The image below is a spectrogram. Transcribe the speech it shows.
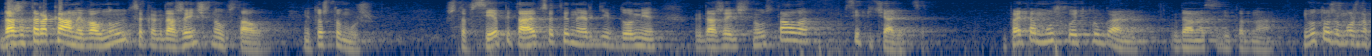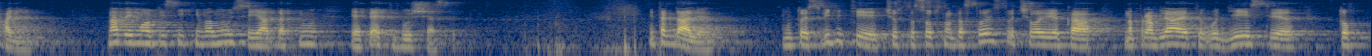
Даже тараканы волнуются, когда женщина устала, не то что муж. Что все питаются этой энергией в доме. Когда женщина устала, все печалятся. Поэтому муж ходит кругами, когда она сидит одна. Его тоже можно понять. Надо ему объяснить, не волнуйся, я отдохну, и опять ты будешь счастлив. И так далее. Ну, то есть, видите, чувство собственного достоинства человека направляет его действия то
